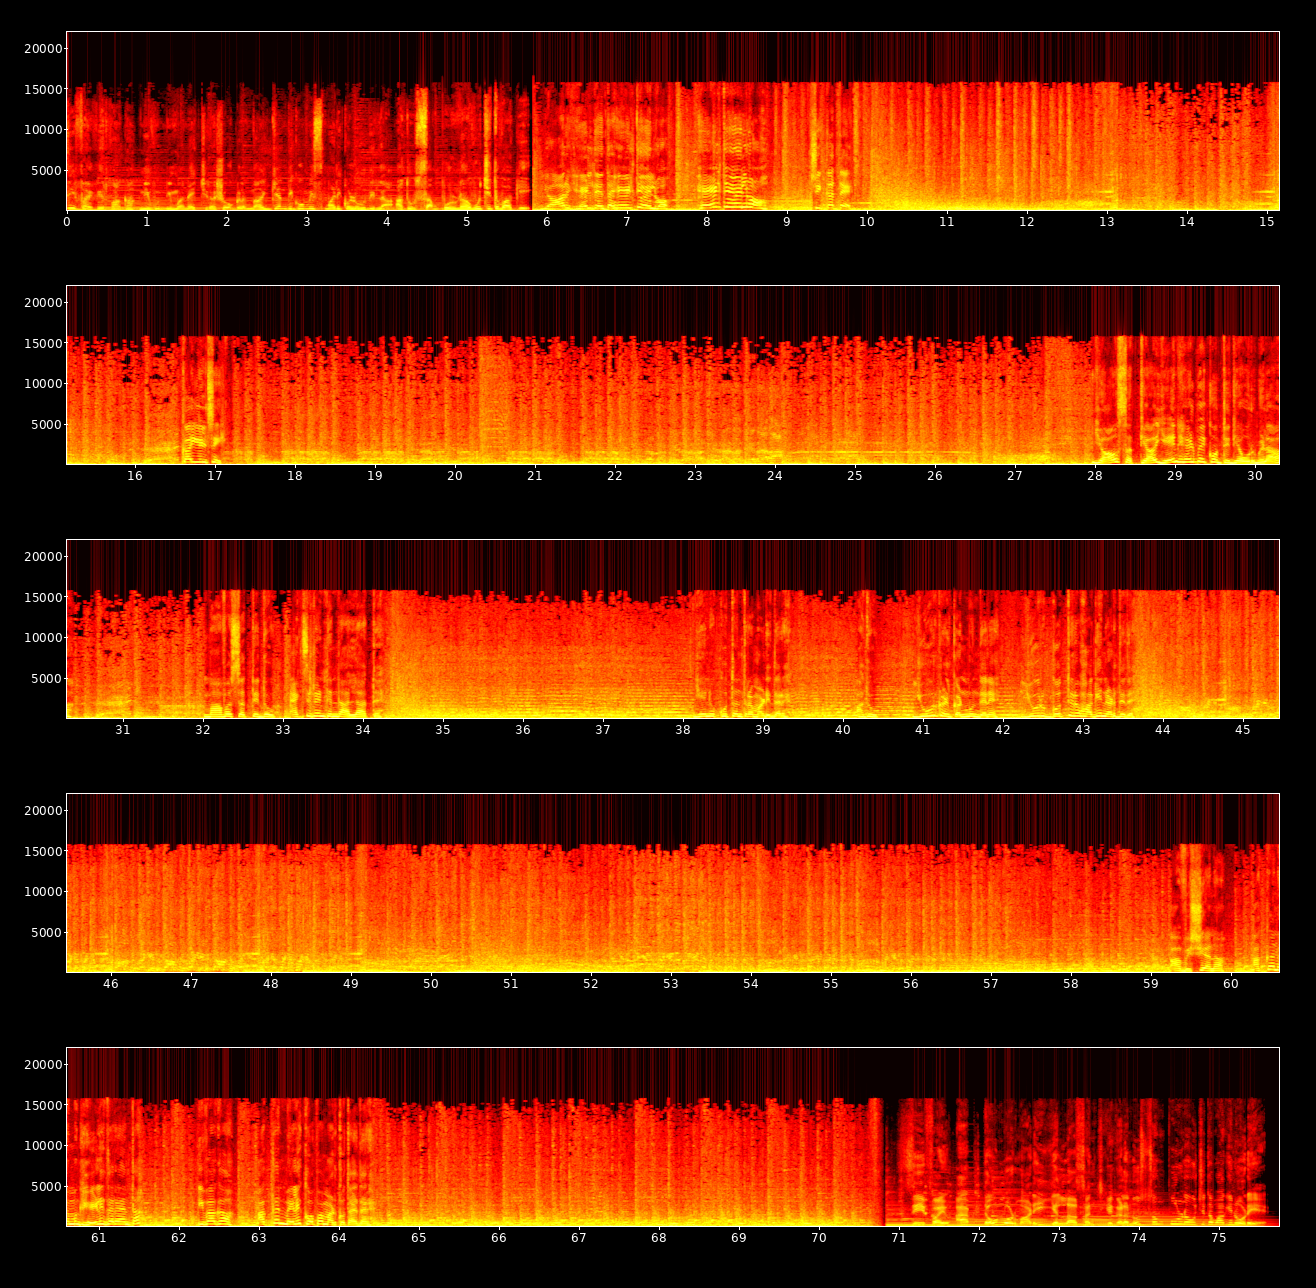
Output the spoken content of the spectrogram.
G five ಇರುವಾಗ ನೀವು ನಿಮ್ಮ ನೆಚ್ಚಿನ ಶೋಗಳನ್ನ ಎಂದಿಗೂ ಮಿಸ್ ಮಾಡಿಕೊಳ್ಳುವುದಿಲ್ಲ. ಅದು ಸಂಪೂರ್ಣ ಉಚಿತವಾಗಿ. ಯಾರು ಹೇಳ್ದೆ ಅಂತ ಹೇಳ್ತೀಯೋ ಇಲ್ವೋ? ಹೇಳ್ತೀಯೋ ಇಲ್ವೋ? ಚಿಕ್ಕತ್ತೆ. ಕೈ ಇಳಿಸಿ ಯಾವ ಸತ್ಯ ಏನ್ ಹೇಳ್ಬೇಕು ಅಂತಿದ್ಯಾ ಉರ್ಮಿಳಾ ಮಾವ ಸತ್ತಿದ್ದು ಆಕ್ಸಿಡೆಂಟ್ ಇಂದ ಅಲ್ಲ ಅತ್ತೆ. ಏನೋ ಕುತಂತ್ರ ಮಾಡಿದ್ದಾರೆ. ಅದು ಇವ್ರುಗಳ ಕಣ್ಮುಂದೆನೆ ಇವ್ರಿಗೆ ಗೊತ್ತಿರೋ ಹಾಗೆ ನಡೆದಿದೆ. ವಿಷಯನ ಅಕ್ಕ ನಮಗ್ ಹೇಳಿದ್ದಾರೆ ಅಂತ? ಇವಾಗ ಅಕ್ಕನ ಮೇಲೆ ಕೋಪ ಮಾಡ್ಕೋತಾ ಇದ್ದಾರೆ. ಜಿ ಫೈವ್ ಆಪ್ ಡೌನ್ಲೋಡ್ ಮಾಡಿ ಎಲ್ಲಾ ಸಂಚಿಕೆಗಳನ್ನು ಸಂಪೂರ್ಣ ಉಚಿತವಾಗಿ ನೋಡಿ.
